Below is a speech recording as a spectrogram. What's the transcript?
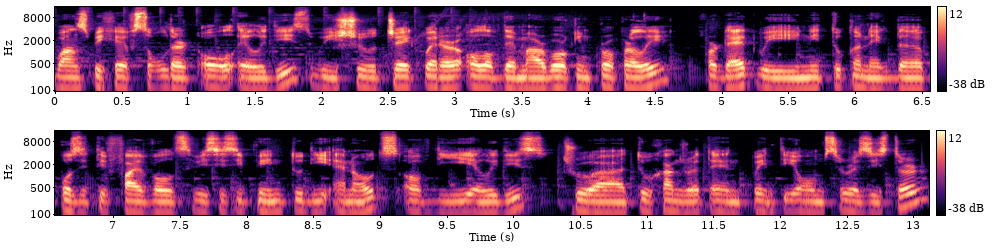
Once we have soldered all LEDs, we should check whether all of them are working properly. For that, we need to connect the positive 5 volts VCC pin to the anodes of the LEDs through a 220 ohms resistor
